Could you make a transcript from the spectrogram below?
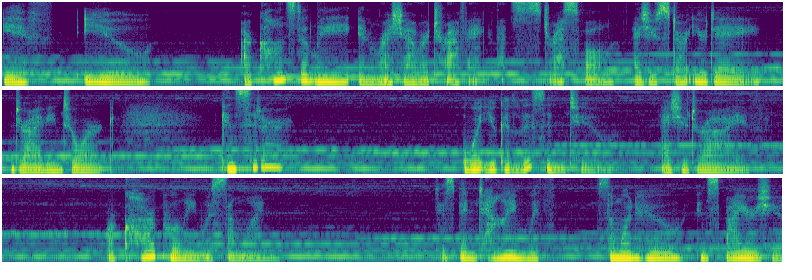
If you are constantly in rush hour traffic, that's stressful as you start your day driving to work, consider what you could listen to as you drive or carpooling with someone to spend time with someone who inspires you.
